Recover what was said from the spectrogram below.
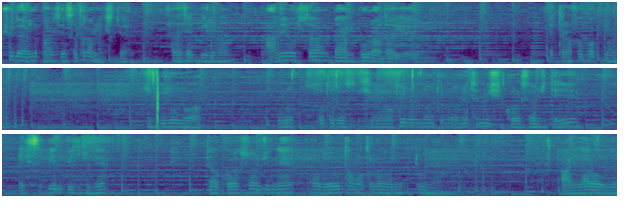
Şu değerli parçayı satın almak istiyorum. satacak birini arıyorsan ben buradayım. Etrafa bakma. 710 dolar. Bunu satacağız. 2006 yılında ötürü üretilmiş koleksiyoncu değil. Eksi bir bilgili. Ya koleksiyoncu ne oluyor tam hatırlamıyorum unuttum ya. Aylar oldu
